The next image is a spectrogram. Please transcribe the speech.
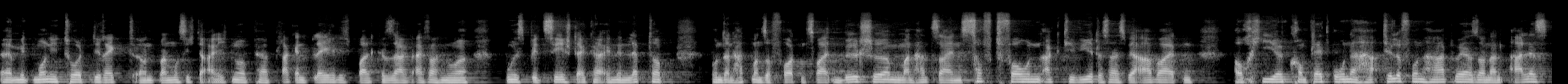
äh, mit Monitor direkt und man muss sich da eigentlich nur per Plug and Play, hätte ich bald gesagt, einfach nur USB-C-Stecker in den Laptop und dann hat man sofort einen zweiten Bildschirm. Man hat sein Softphone aktiviert. Das heißt, wir arbeiten auch hier komplett ohne ha Telefon-Hardware, sondern alles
